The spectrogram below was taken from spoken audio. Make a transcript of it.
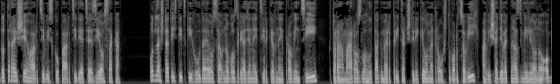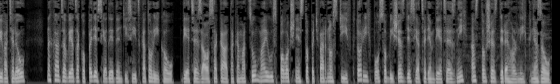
doterajšieho arcibiskupa arcidiecézy Osaka. Podľa štatistických údajov sa v novozriadenej cirkevnej provincii, ktorá má rozlohu takmer 34 km štvorcových a vyše 19 miliónov obyvateľov, nachádza viac ako 51 tisíc katolíkov. Diecéza Osaka a Takamatsu majú spoločne 105 farností, v ktorých pôsobí 67 diecéznych a 106 reholných kňazov.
